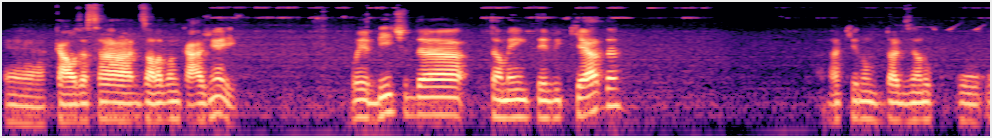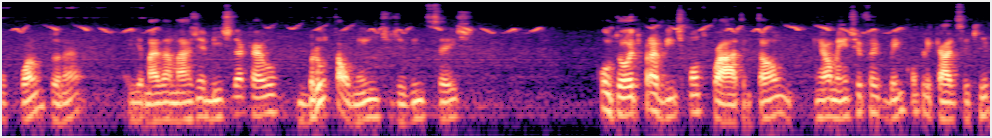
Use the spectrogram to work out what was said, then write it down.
é, causa essa desalavancagem aí. O EBITDA também teve queda. Aqui não está dizendo o, o, quanto, né? Mas a margem EBITDA caiu brutalmente de 26 20.8 para 20.4. Então, realmente foi bem complicado isso aqui.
